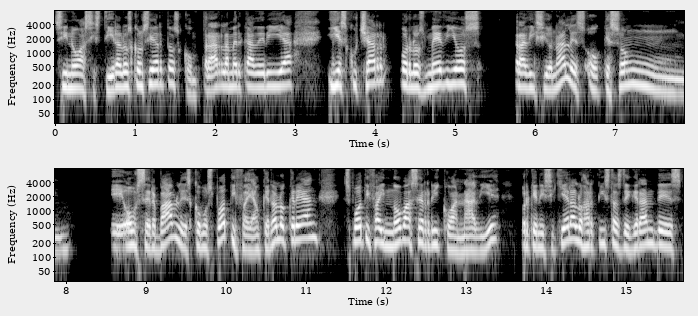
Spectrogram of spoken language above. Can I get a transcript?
sino asistir a los conciertos, comprar la mercadería y escuchar por los medios tradicionales o que son eh, observables como Spotify. Aunque no lo crean, Spotify no va a ser rico a nadie, porque ni siquiera los artistas de grandes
